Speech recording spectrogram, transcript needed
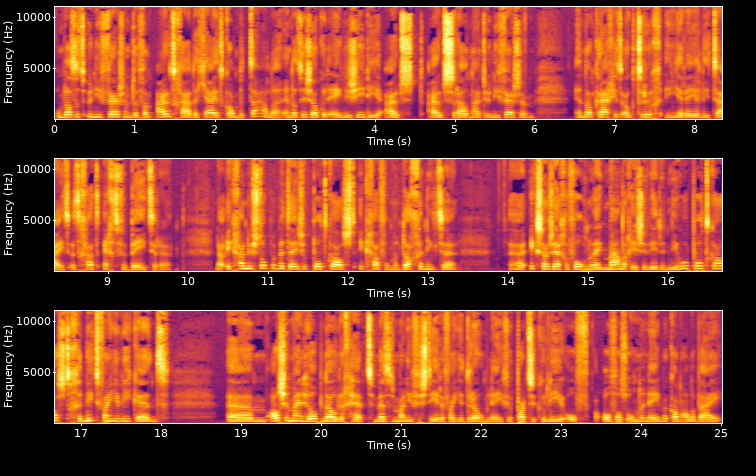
Omdat het universum ervan uitgaat dat jij het kan betalen. En dat is ook een energie die je uitstraalt naar het universum. En dan krijg je het ook terug in je realiteit. Het gaat echt verbeteren. Nou, ik ga nu stoppen met deze podcast. Ik ga van mijn dag genieten. Uh, ik zou zeggen, volgende week maandag is er weer een nieuwe podcast. Geniet van je weekend. Um, als je mijn hulp nodig hebt met het manifesteren van je droomleven, particulier of, of als ondernemer, kan allebei.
